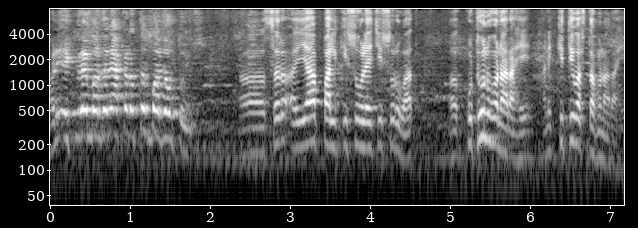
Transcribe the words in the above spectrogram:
आणि एकविरा मर्दानी आकडा तर बजावतोय सर या पालखी सोहळ्याची सुरुवात कुठून होणार आहे आणि किती वाजता होणार आहे?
